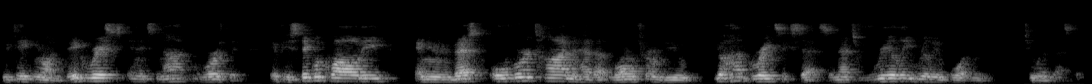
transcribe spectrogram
you're taking on big risks and it's not worth it. If you stick with quality and you invest over time and have that long term view, you'll have great success. And that's really, really important to investing.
